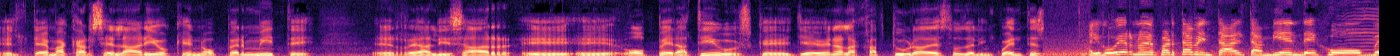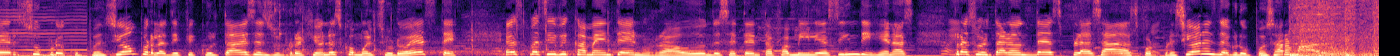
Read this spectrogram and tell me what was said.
el tema carcelario que no permite eh, realizar eh, eh, operativos que lleven a la captura de estos delincuentes. El gobierno departamental también dejó ver su preocupación por las dificultades en subregiones como el suroeste, específicamente en Urrao, donde 70 familias indígenas resultaron desplazadas por presiones de grupos armados.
